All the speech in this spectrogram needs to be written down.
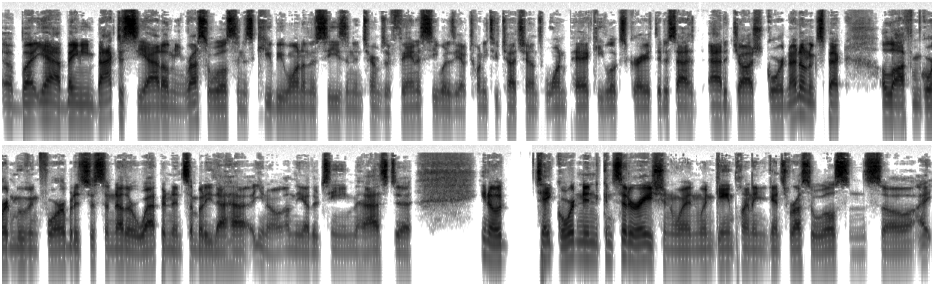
Uh, but yeah, but I mean, back to Seattle. I mean, Russell Wilson is QB one on the season in terms of fantasy. What does he have? Twenty two touchdowns, one pick. He looks great. They just add, added Josh Gordon. I don't expect a lot from Gordon moving forward, but it's just another weapon and somebody that ha- you know on the other team that has to, you know, take Gordon into consideration when when game planning against Russell Wilson. So I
